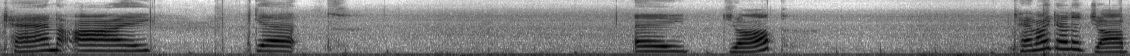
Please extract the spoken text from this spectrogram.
Can I get a job? Can I get a job?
